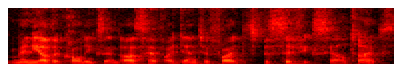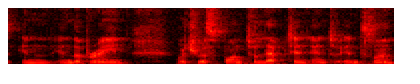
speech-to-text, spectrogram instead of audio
many other colleagues and us have identified specific cell types in, in the brain which respond to leptin and to insulin.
